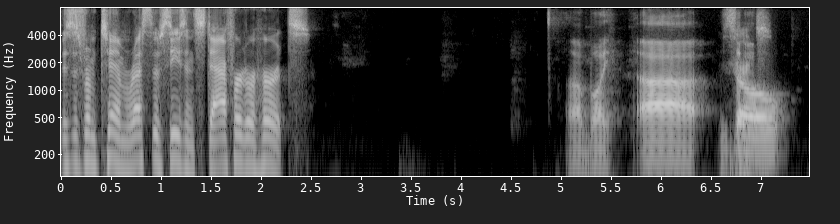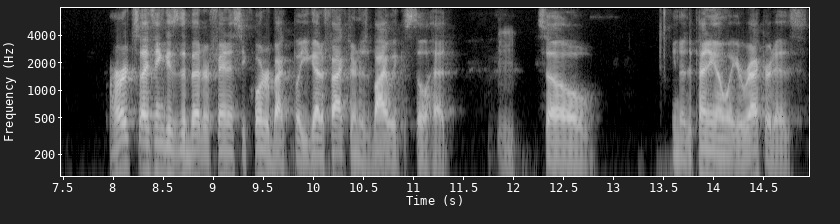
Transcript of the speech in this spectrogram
This is from Tim. Rest of season, Stafford or Hurts? Oh boy. Uh, so Hurts, I think, is the better fantasy quarterback, but you got to factor in his bye week is still ahead. Mhm. So, you know, depending on what your record is,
